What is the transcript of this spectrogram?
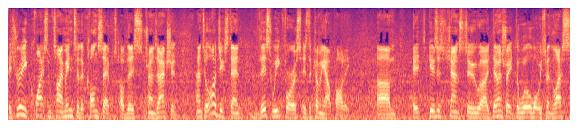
it's really quite some time into the concept of this transaction. And to a large extent, this week for us is the coming out party. Um, it gives us a chance to uh, demonstrate to the world what we spent the last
